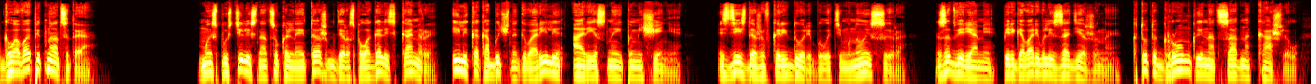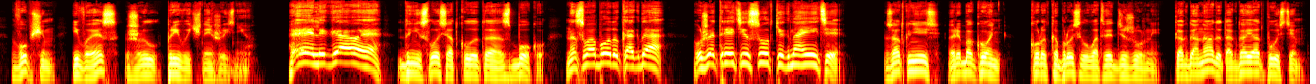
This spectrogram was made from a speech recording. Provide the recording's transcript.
Глава 15. Мы спустились на цокольный этаж, где располагались камеры, или, как обычно говорили, арестные помещения. Здесь даже в коридоре было темно и сыро. За дверями переговаривались задержанные. Кто-то громко и надсадно кашлял. В общем, ИВС жил привычной жизнью. «Эй, легавые!» — донеслось откуда-то сбоку. «На свободу когда? Уже третьи сутки гноите!» «Заткнись, рябоконь!» Коротко бросил в ответ дежурный. «Когда надо, тогда и отпустим».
